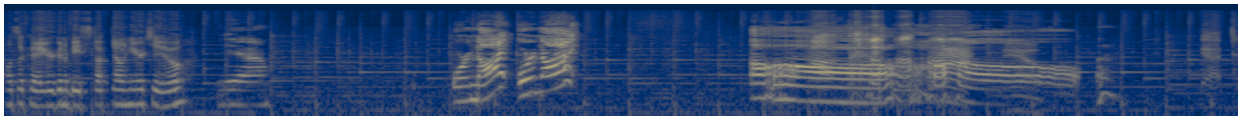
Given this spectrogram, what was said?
That's okay, you're gonna be stuck down here too. Yeah. Or not, or not. Oh. Gotcha.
